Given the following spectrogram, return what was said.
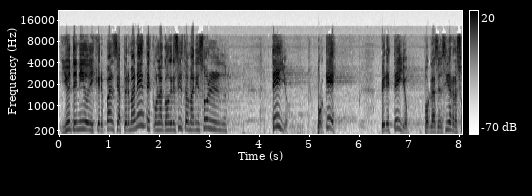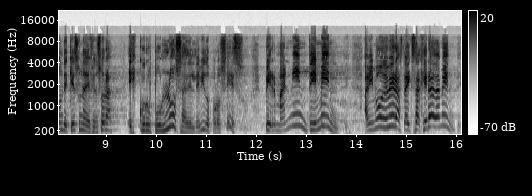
Yo he tenido discrepancias permanentes con la congresista Marisol Tello. ¿Por qué? Pérez Tello, por la sencilla razón de que es una defensora escrupulosa del debido proceso, permanentemente, a mi modo de ver hasta exageradamente.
